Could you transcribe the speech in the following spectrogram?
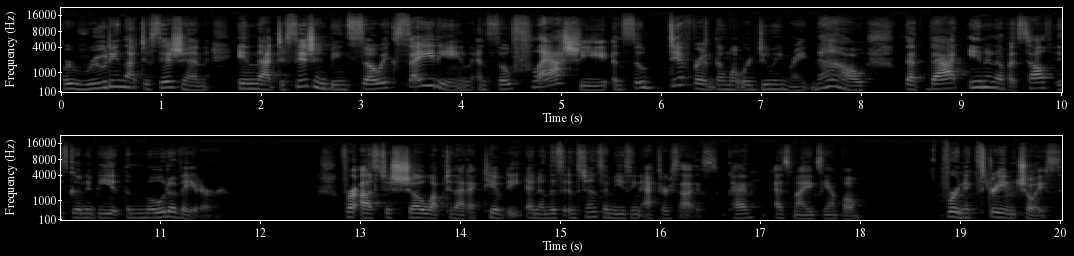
We're rooting that decision in that decision being so exciting and so flashy and so different than what we're doing right now that that in and of itself is going to be the motivator for us to show up to that activity. And in this instance, I'm using exercise, okay, as my example for an extreme choice.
